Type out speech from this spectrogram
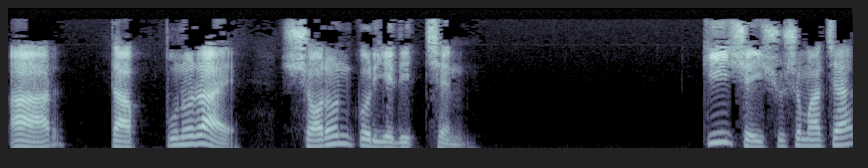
আর তা পুনরায় স্মরণ করিয়ে দিচ্ছেন। কি সেই সুসমাচার?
